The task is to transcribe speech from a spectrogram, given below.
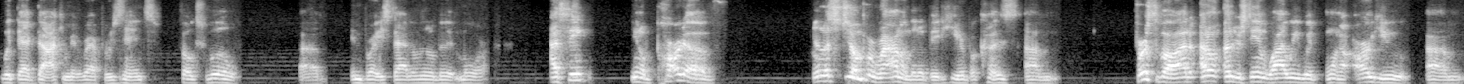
what that document represents, folks will uh, embrace that a little bit more. I think, you know, part of, and let's jump around a little bit here because, um, first of all, I, I, don't understand why we would want to argue, um,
